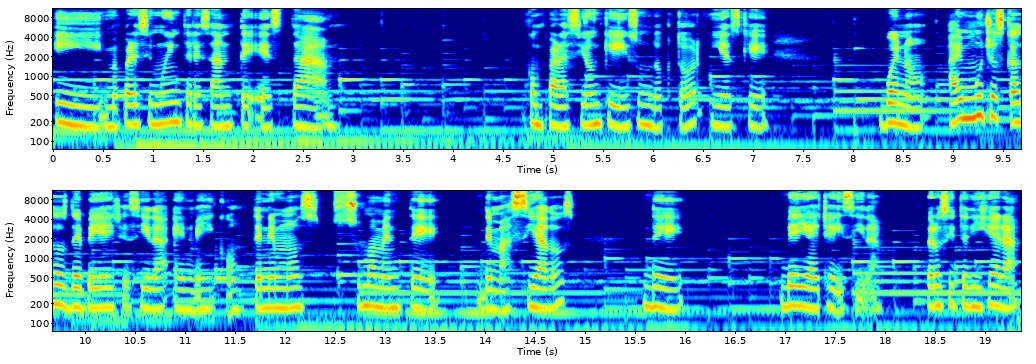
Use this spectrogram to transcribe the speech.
y me pareció muy interesante esta comparación que hizo un doctor y es que, bueno, hay muchos casos de VIH-Sida en México. Tenemos sumamente demasiados de VIH y SIDA. Pero si te dijera,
